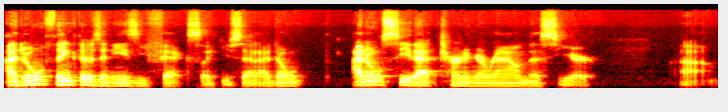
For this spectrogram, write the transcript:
I don't think there's an easy fix, like you said. I don't I don't see that turning around this year. Um,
